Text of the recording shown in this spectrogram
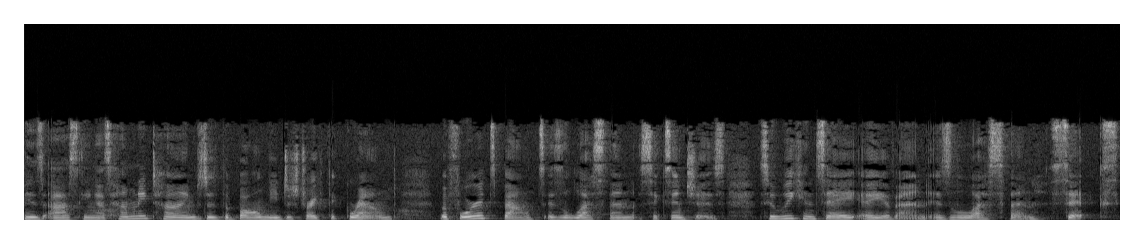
is asking us how many times does the ball need to strike the ground before its bounce is less than 6 inches. So we can say A of n is less than 6.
